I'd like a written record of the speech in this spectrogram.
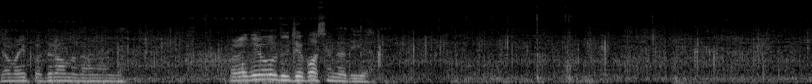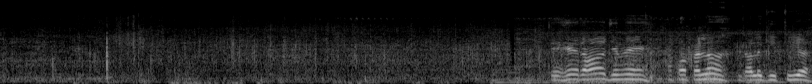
ਜਮਾਈ ਪਧਰਾ ਮੈਦਾਨ ਆ ਗਿਆ। ਪਰ ਇਹਦੇ ਉਹ ਦੂਜੇ ਪਾਸੇ ਨਦੀ ਹੈ। ਇਹ ਰਾਹ ਜਿਵੇਂ ਆਪਾਂ ਪਹਿਲਾਂ ਗੱਲ ਕੀਤੀ ਹੈ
